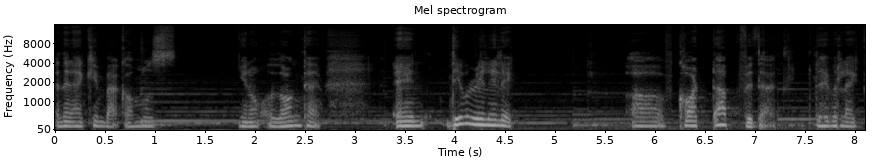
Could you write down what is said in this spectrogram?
and then i came back almost you know a long time and they were really like uh, caught up with that. They were like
